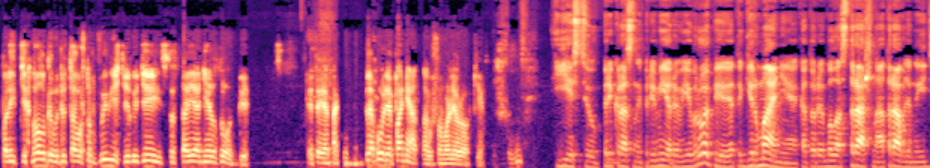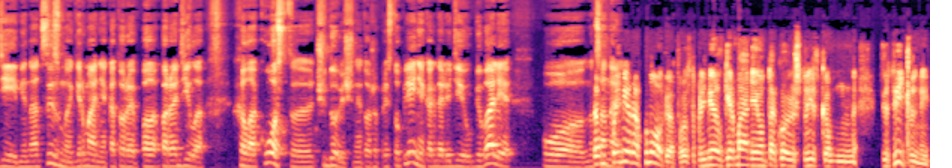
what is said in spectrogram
политтехнологов для того, чтобы вывести людей из состояния зомби. Это я так для более понятной формулировки есть прекрасные примеры в Европе. Это Германия, которая была страшно отравлена идеями нацизма. Германия, которая породила Холокост, э, чудовищное тоже преступление, когда людей убивали по национальному... Там примеров много. Просто пример в Германии, он такой слишком чувствительный.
